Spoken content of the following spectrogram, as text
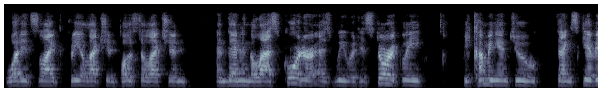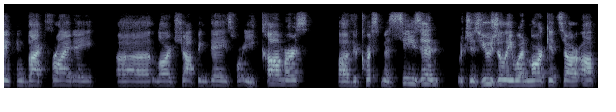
what it's like pre election, post election, and then in the last quarter, as we would historically be coming into Thanksgiving, Black Friday, uh, large shopping days for e commerce, uh, the Christmas season, which is usually when markets are up,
